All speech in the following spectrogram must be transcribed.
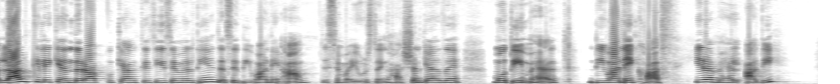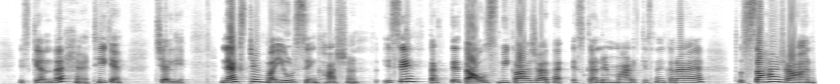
और लाल किले के अंदर आपको क्या क्या चीज़ें मिलती हैं? जैसे दीवाने आम, जैसे मयूर सिंहासन कहते हैं, मोती महल, दीवाने खास, हीरा महल आदि इसके अंदर है, ठीक है? चलिए नेक्स्ट है मयूर सिंहासन। तो इसे तख्ते ताउस भी कहा जाता है। इसका निर्माण किसने कराया है? तो शाहजहां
